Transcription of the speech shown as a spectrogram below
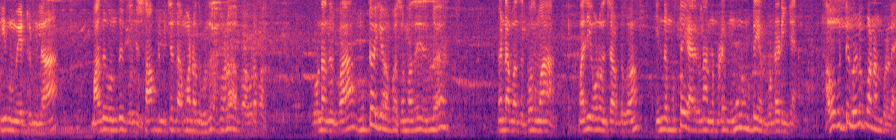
தீபம் ஏற்றுமிலா மது வந்து கொஞ்சம் சாப்பிட்டு மிச்சத்தை அம்மாட்ட வந்து கொடுத்து விடப்பா விடப்பா கொண்டு வந்துருப்பா முட்டை வைக்கவாப்பா சம்மது இதில் வேண்டாம் வந்து போதுமா? மதியம் வந்து சாப்பிட்டுக்கோ. இந்த முட்டை யாருக்குன்னா நண்பர்களே மூணு முட்டை என் பொண்டாடிட்டேன் அவள் விட்டு வெளுப்பா நண்பர்களே.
